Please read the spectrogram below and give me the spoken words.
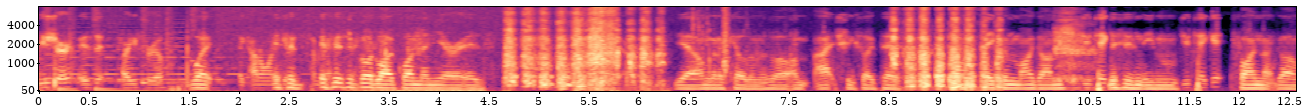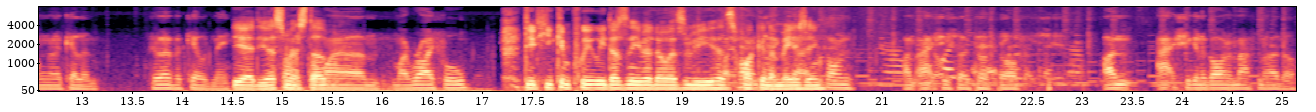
You sure? Is it? Are you for real? Wait, Like I don't want to if get it, some if it's a godlike one, then yeah, it is. Yeah, I'm gonna kill them as well. I'm actually so pissed. Someone's taken my gun. Did you take? This isn't even. Did you take it? Find that guy. I'm gonna kill him. Whoever killed me. Yeah, dude, that's Someone's messed got up. My um my rifle. Dude, he completely doesn't even know it's me. That's fucking take that. amazing. I'm actually so pissed off. I'm actually gonna go on a mass murder.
